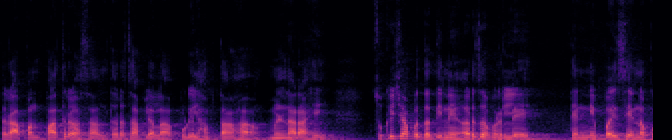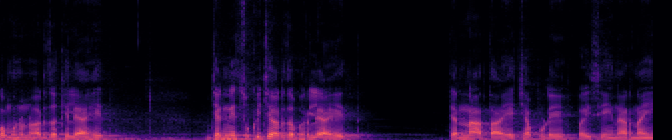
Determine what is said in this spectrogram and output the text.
तर आपण पात्र असाल तरच आपल्याला पुढील हप्ता हा मिळणार आहे. चुकीच्या पद्धतीने अर्ज भरले त्यांनी पैसे नको म्हणून अर्ज केले आहेत. ज्यांनी चुकीचे अर्ज भरले आहेत त्यांना आता याच्यापुढे पैसे येणार नाही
